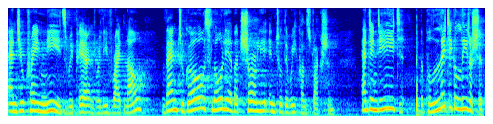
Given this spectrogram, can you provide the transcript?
And Ukraine needs repair and relief right now, then to go slowly but surely into the reconstruction. And indeed, the political leadership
